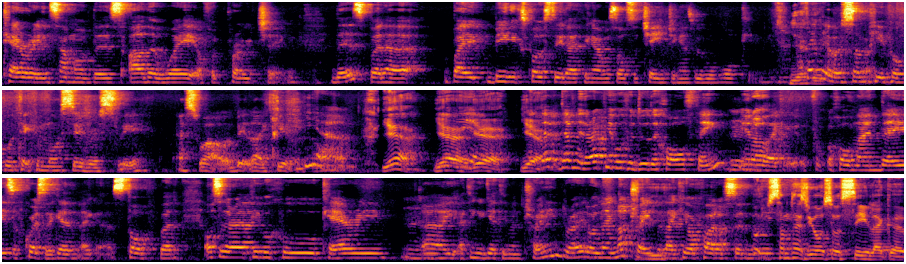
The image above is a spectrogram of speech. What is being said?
carrying some of this other way of approaching this, but. uh by being exposed to it, I think I was also changing as we were walking. I think there were some people who take it more seriously as well, a bit like you. Yeah. Yeah, yeah, yeah, yeah. De- definitely, there are people who do the whole thing. You know, like for a whole nine days. Of course, they get like a stop, but also there are people who carry. Uh, I think you get even trained, right? Or like not trained, but like you're part of certain. group. Sometimes you also see like a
